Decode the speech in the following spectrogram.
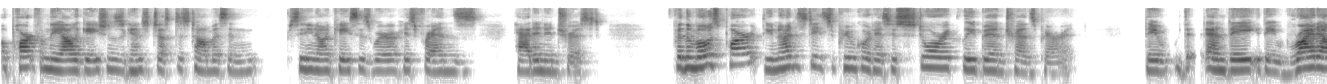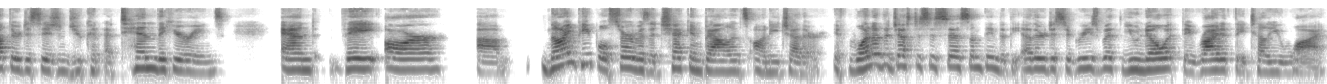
apart from the allegations against Justice Thomas and sitting on cases where his friends had an interest. For the most part, the United States Supreme Court has historically been transparent. They and they they write out their decisions. You can attend the hearings, and they are um, nine people serve as a check and balance on each other. If one of the justices says something that the other disagrees with, you know it. They write it. They tell you why.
